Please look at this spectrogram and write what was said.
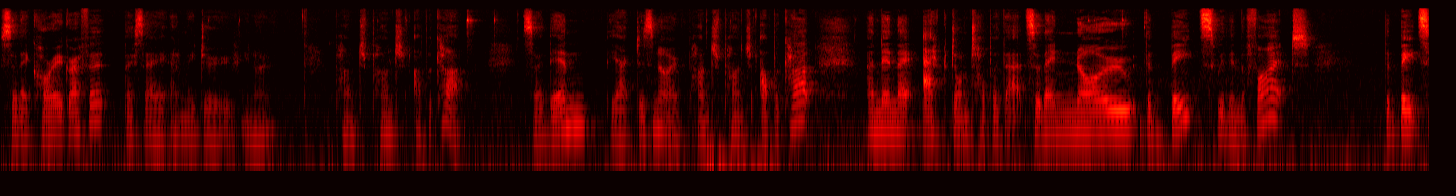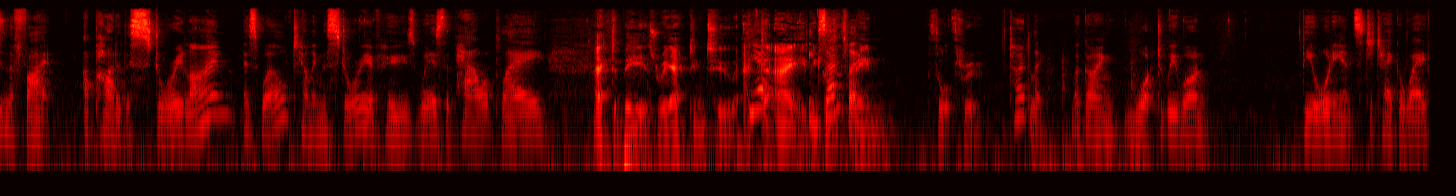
So they choreograph it. They say, and we do, you know, punch, punch, uppercut. So then the actors know punch, punch, uppercut, and then they act on top of that. So they know the beats within the fight. The beats in the fight are part of the storyline as well, telling the story of who's where's the power play. Actor B is reacting to actor Yeah, A because exactly. it's been thought through. Totally. We're going, what do we want the audience to take away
